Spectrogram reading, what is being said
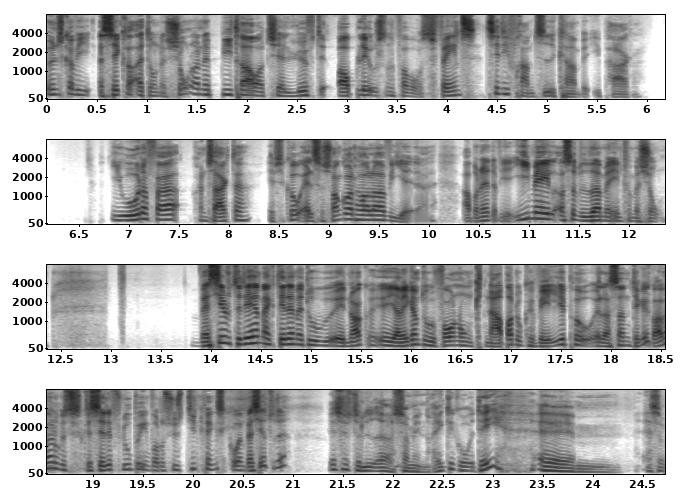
ønsker vi at sikre, at donationerne bidrager til at løfte oplevelsen for vores fans til de fremtidige kampe i parken. I 48 kontakter FCK altså sæsonkortholdere via abonnenter via e-mail og så videre med information. Hvad siger du til det, Henrik? Det der med, at du øh, nok... Øh, jeg ved ikke, om du får nogle knapper, du kan vælge på, eller sådan. Det kan godt være, at du skal sætte flueben, hvor du synes, dit penge skal gå ind. Hvad siger du til det? Jeg synes, det lyder som en rigtig god idé. Øhm, altså,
